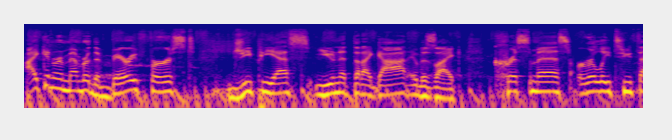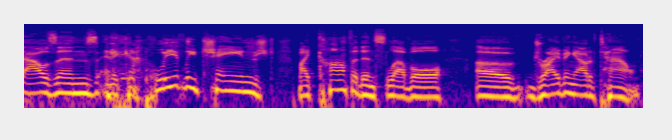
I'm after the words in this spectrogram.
I can remember the very first GPS unit that I got. It was like Christmas, early 2000s, and it completely changed my confidence level of driving out of town.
